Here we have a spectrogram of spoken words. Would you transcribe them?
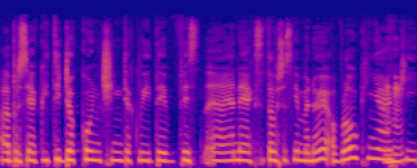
ale prostě jaký ty dokončení, takový ty, já nevím, jak se to přesně jmenuje, oblouky nějaký, hmm.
